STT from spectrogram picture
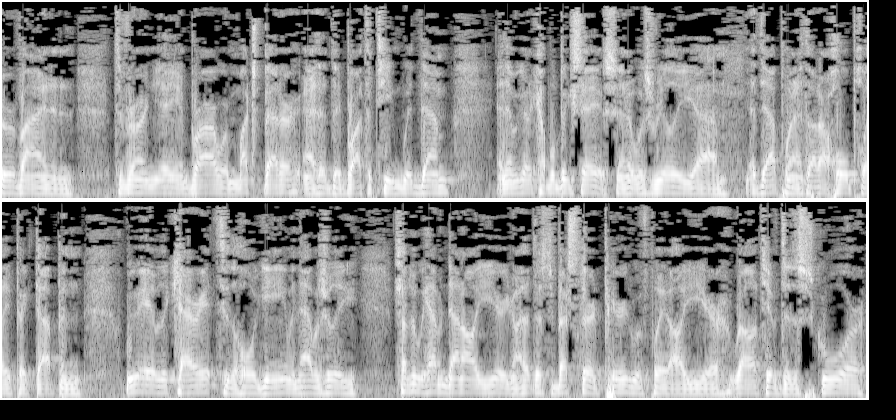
Irvine and Tavernier and Brar were much better, and I think they brought the team with them. And then we got a couple big saves, and it was really um, at that point I thought our whole play picked up, and we were able to carry it through the whole game, and that was really something we haven't done all year. You know, I thought this is the best third period we've played all year relative to the score,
